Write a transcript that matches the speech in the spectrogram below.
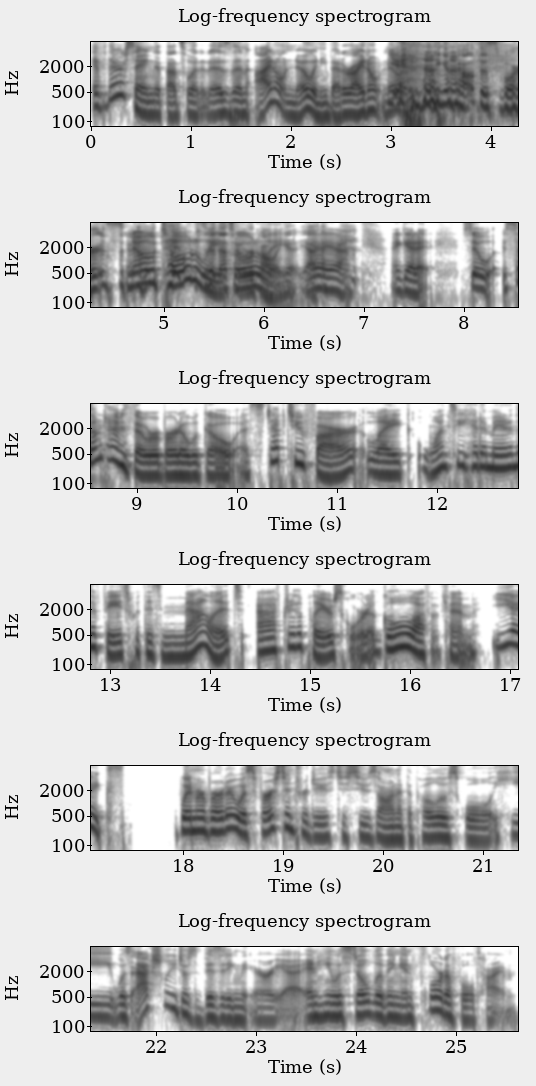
if they're saying that that's what it is, then I don't know any better. I don't know yeah. anything about the sport. So, no, totally. So that's totally. what we're calling it. Yeah. yeah. Yeah. I get it. So sometimes, though, Roberto would go a step too far, like once he hit a man in the face with his mallet after the player scored a goal off of him. Yikes. When Roberto was first introduced to Suzanne at the polo school, he was actually just visiting the area and he was still living in Florida full time.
